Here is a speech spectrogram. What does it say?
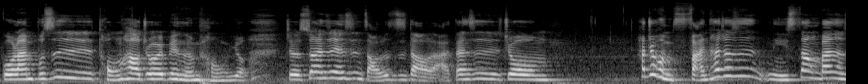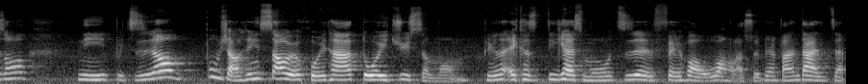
果然不是同号就会变成朋友。就虽然这件事早就知道了，但是就他就很烦，他就是你上班的时候。你只要不小心稍微回他多一句什么，比如说 X D 还是什么之类的废话，我忘了，随便，反正大概是这样。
